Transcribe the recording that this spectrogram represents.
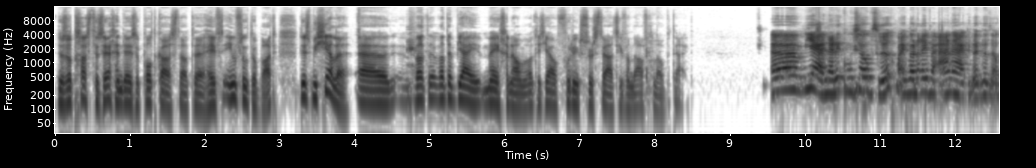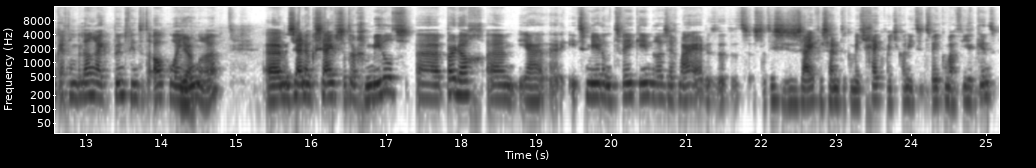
dus wat gasten zeggen in deze podcast, dat eh, heeft invloed op Bart. Dus Michelle, eh, wat, wat heb jij meegenomen? Wat is jouw voedingsfrustratie van de afgelopen tijd? Ehm, ja, nou, daar kom ik zo op terug. Maar ik wil nog even aanhaken dat ik dat ook echt een belangrijk punt vind, dat alcohol en Ja. jongeren. Ehm, er zijn ook cijfers dat er gemiddeld eh, per dag ehm, ja, eh, iets meer dan twee kinderen, zeg maar. Statistische cijfers zijn natuurlijk een beetje gek, want je kan niet 2,4 kind.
